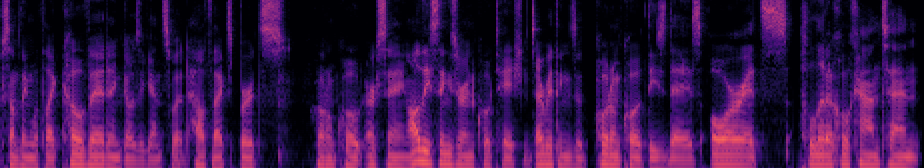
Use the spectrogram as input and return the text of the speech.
something with like COVID and goes against what health experts quote unquote are saying all these things are in quotations. Everything's a quote unquote these days. Or it's political content.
